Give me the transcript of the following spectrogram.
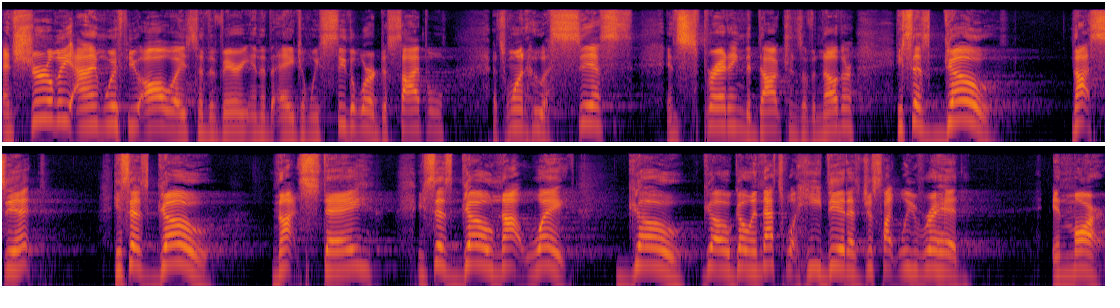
And surely I am with you always to the very end of the age. And we see the word disciple. It's one who assists in spreading the doctrines of another. He says, go, not sit. He says, go, not stay. He says, go, not wait. Go, go, go. And that's what he did, as just like we read in Mark.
